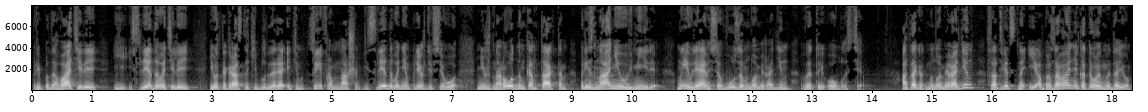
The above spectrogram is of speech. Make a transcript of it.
преподавателей и исследователей – и вот как раз-таки благодаря этим цифрам, нашим исследованиям, прежде всего, международным контактам, признанию в мире, мы являемся вузом номер один в этой области. А так как мы номер один, соответственно, и образование, которое мы даем,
